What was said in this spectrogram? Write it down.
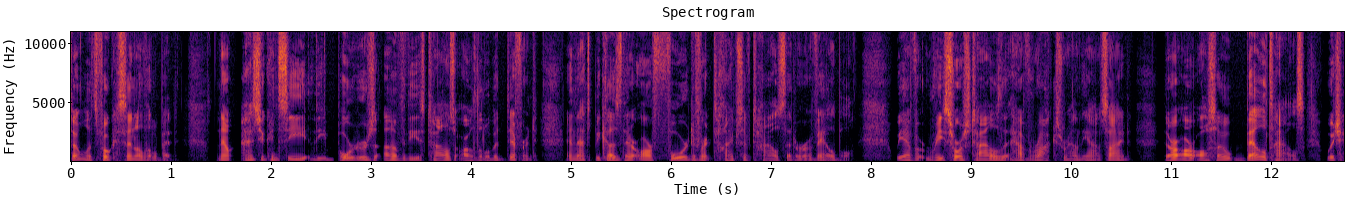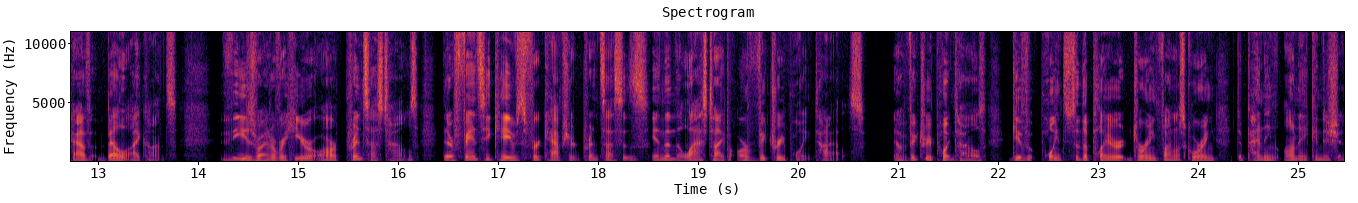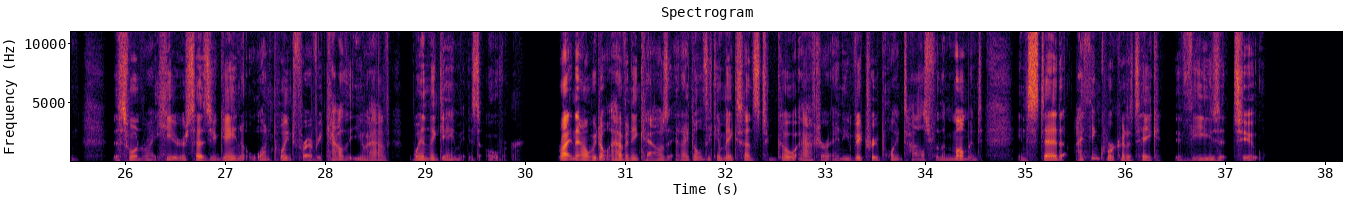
So let's focus in a little bit. Now, as you can see, the borders of these tiles are a little bit different, and that's because there are four different types of tiles that are available. We have resource tiles that have rocks around the outside. There are also bell tiles, which have bell icons. These right over here are princess tiles. They're fancy caves for captured princesses. And then the last type are victory point tiles. Now, victory point tiles give points to the player during final scoring depending on a condition. This one right here says you gain one point for every cow that you have when the game is over. Right now, we don't have any cows, and I don't think it makes sense to go after any victory point tiles for the moment. Instead, I think we're going to take these two.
